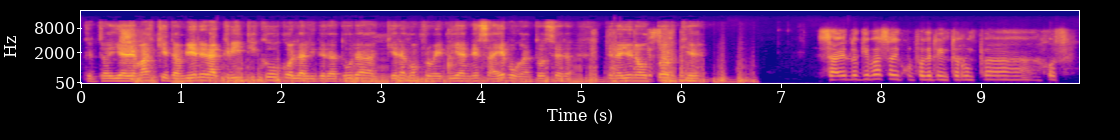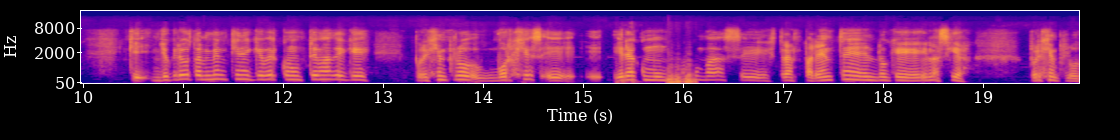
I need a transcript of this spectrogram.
¿Cachai? Y además que también era crítico con la literatura que era comprometida en esa época. Entonces, tenía un autor que. ¿Sabes lo que pasa? Disculpa que te interrumpa, José. Que yo creo también tiene que ver con un tema de que, por ejemplo, Borges eh, eh, era como un poco más eh, transparente en lo que él hacía. Por ejemplo,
